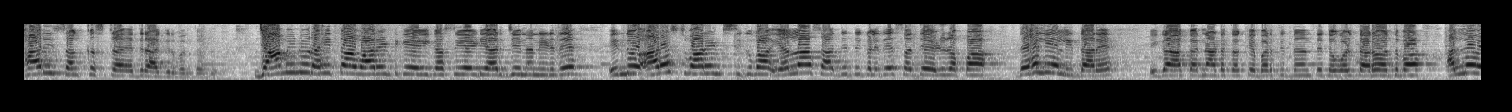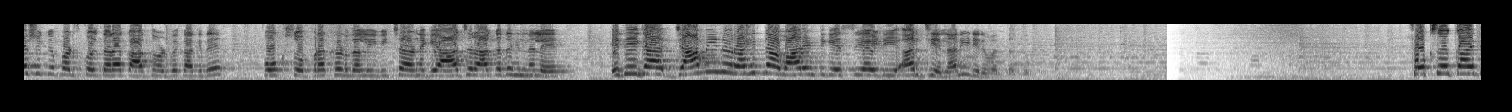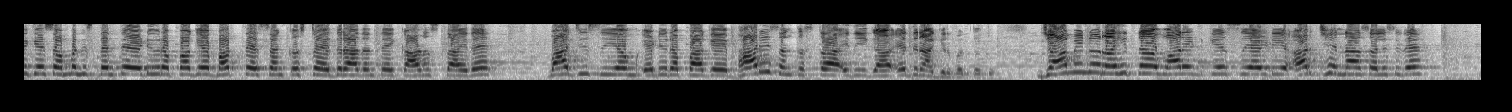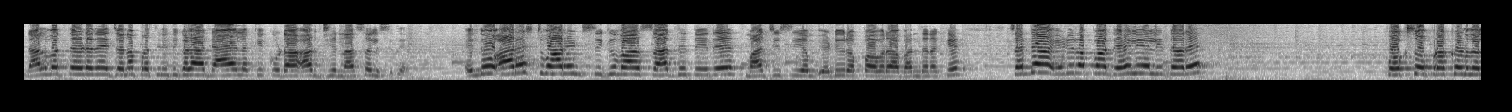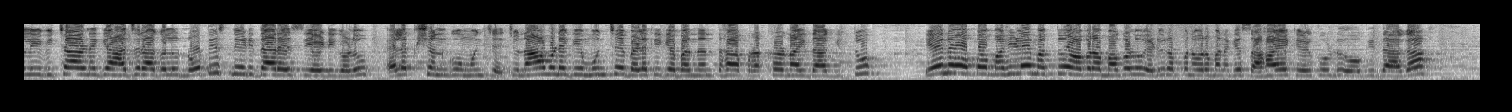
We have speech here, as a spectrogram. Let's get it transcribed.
ಭಾರಿ ಸಂಕಷ್ಟ ಎದುರಾಗಿರುವಂತದ್ದು. ಜಾಮೀನು ರಹಿತ ವಾರೆಂಟ್ಗೆ ಈಗ ಸಿಐಡಿ ಅರ್ಜಿಯನ್ನ ನೀಡಿದೆ. ಇಂದು ಅರೆಸ್ಟ್ ವಾರೆಂಟ್ ಸಿಗುವ ಎಲ್ಲಾ ಸಾಧ್ಯತೆಗಳಿದೆ. ಸದ್ಯ ಯಡಿಯೂರಪ್ಪ ದೆಹಲಿಯಲ್ಲಿದ್ದಾರೆ. ಈಗ ಕರ್ನಾಟಕಕ್ಕೆ ಬರ್ತಿದ್ದಂತೆ ತಗೊಳ್ತಾರೋ ಅಥವಾ ಅಲ್ಲೇ ವಶಕ್ಕೆ ಪಡೆದುಕೊಳ್ತಾರೋ ಕಾದ್ ನೋಡ್ಬೇಕಾಗಿದೆ. ಪೋಕ್ಸೋ ಪ್ರಕರಣದಲ್ಲಿ ವಿಚಾರಣೆಗೆ ಹಾಜರಾಗದ ಹಿನ್ನೆಲೆ ಇದೀಗ ಜಾಮೀನು ರಹಿತ ವಾರೆಂಟ್ಗೆ ಸಿಐಡಿ ಅರ್ಜಿಯನ್ನ ನೀಡಿರುವಂತದ್ದು ಪೋಕ್ಸೋ ಕಾಯ್ದೆಗೆ ಸಂಬಂಧಿಸಿದಂತೆ ಯಡಿಯೂರಪ್ಪಗೆ ಮತ್ತೆ ಸಂಕಷ್ಟ ಎದುರಾದಂತೆ ಕಾಣಿಸ್ತಾ ಇದೆ. ಮಾಜಿ ಸಿಎಂ ಯಡಿಯೂರಪ್ಪಗೆ ಭಾರಿ ಸಂಕಷ್ಟ ಇದೀಗ ಎದುರಾಗಿರುವಂತದ್ದು ಜಾಮೀನು ರಹಿತ ವಾರೆಂಟ್ಗೆ ಸಿಐಡಿ ಅರ್ಜಿಯನ್ನ ಸಲ್ಲಿಸಿದೆ. ನಲವತ್ತೆರಡನೇ ಜನಪ್ರತಿನಿಧಿಗಳ ನ್ಯಾಯಾಲಯಕ್ಕೆ ಕೂಡ ಅರ್ಜಿಯನ್ನ ಸಲ್ಲಿಸಿದೆ. ಇಂದು ಅರೆಸ್ಟ್ ವಾರೆಂಟ್ ಸಿಗುವ ಸಾಧ್ಯತೆ ಇದೆ. ಮಾಜಿ ಸಿಎಂ ಯಡಿಯೂರಪ್ಪ ಅವರ ಬಂಧನಕ್ಕೆ. ಸದ್ಯ ಯಡಿಯೂರಪ್ಪ ದೆಹಲಿಯಲ್ಲಿದ್ದಾರೆ. ಪೋಕ್ಸೋ ಪ್ರಕರಣದಲ್ಲಿ ವಿಚಾರಣೆಗೆ ಹಾಜರಾಗಲು ನೋಟಿಸ್ ನೀಡಿದ್ದಾರೆ ಸಿಐಡಿಗಳು. ಎಲೆಕ್ಷನ್ಗೂ ಮುಂಚೆ, ಚುನಾವಣೆಗೆ ಮುಂಚೆ ಬೆಳಕಿಗೆ ಬಂದಂತಹ ಪ್ರಕರಣ ಇದಾಗಿತ್ತು. ಏನೋ ಒಬ್ಬ ಮಹಿಳೆ ಮತ್ತು ಅವರ ಮಗಳು ಯಡಿಯೂರಪ್ಪನವರ ಮನೆಗೆ ಸಹಾಯ ಕೇಳಿಕೊಂಡು ಹೋಗಿದ್ದಾಗ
